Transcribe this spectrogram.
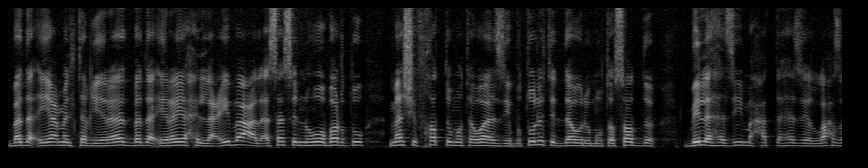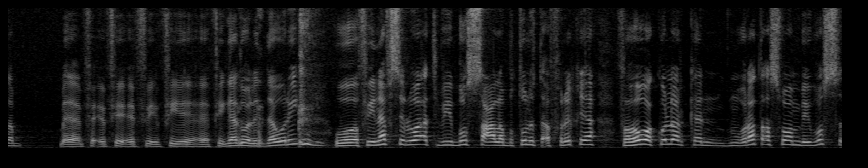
بدأ يعمل تغييرات بدأ يريح اللعيبة على أساس إن هو برضو ماشي في خط متوازي. بطولة الدوري متصدر بلا هزيمة حتى هذه اللحظة في في في في في جدول الدوري. وفي نفس الوقت بيبص على بطولة أفريقيا فهو كولر كان في مباراة أسوان بيبص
